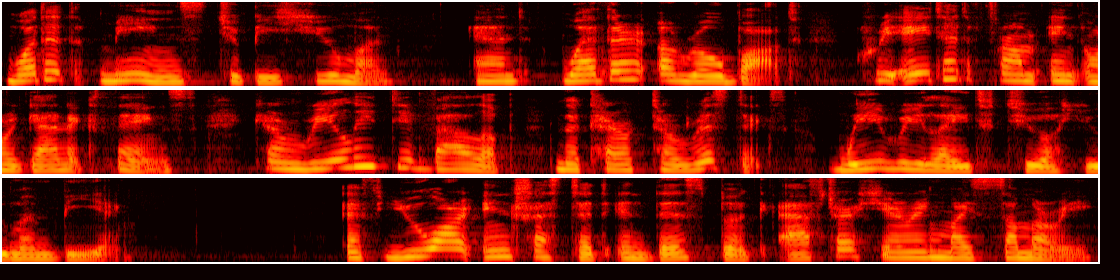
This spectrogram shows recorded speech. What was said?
what it means to be human and whether a robot created from inorganic things can really develop the characteristics we relate to a human being. If you are interested in this book after hearing my summary,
